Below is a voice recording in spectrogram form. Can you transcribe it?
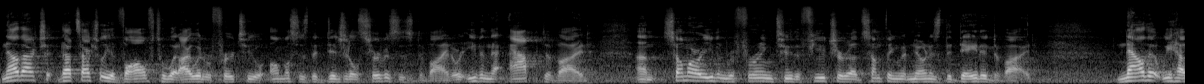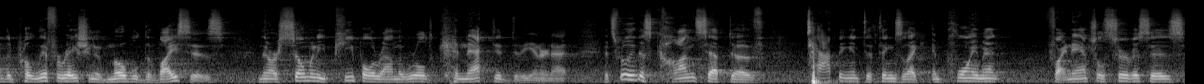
Now that's actually evolved to what I would refer to almost as the digital services divide or even the app divide. Um, some are even referring to the future of something known as the data divide. Now that we have the proliferation of mobile devices, and there are so many people around the world connected to the internet. It's really this concept of tapping into things like employment, financial services,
